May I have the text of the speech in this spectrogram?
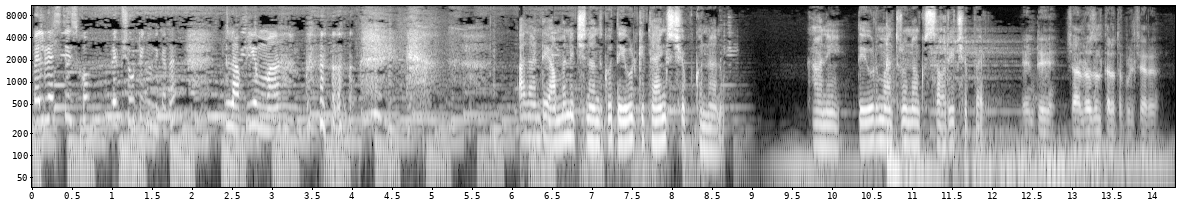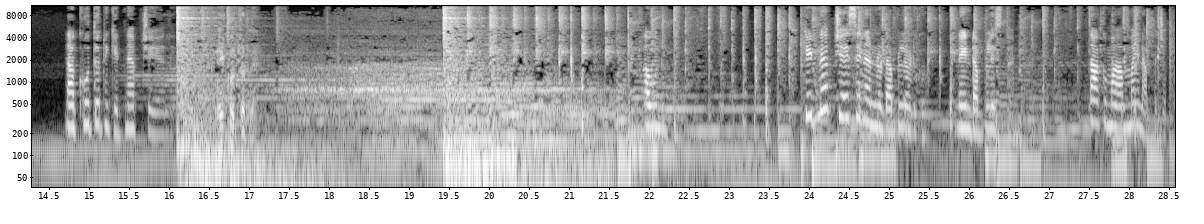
వెళ్ళి రెస్ట్ తీసుకో. రేపు షూటింగ్ ఉంది కదా? లవ్ యూ మా అలాంటి అమ్మనిచ్చినందుకు దేవుడికి థ్యాంక్స్ చెప్పుకున్నాను. కానీ దేవుడు మాత్రం నాకు సారీ చెప్పాడు. ఏంటి? చాలా రోజుల తర్వాత పిలిచారు. నా కూతుర్ని కిడ్నాప్ చేయాలి. నీ కూతుర్ని? అవును. కిడ్నాప్ చేసి నన్ను డబ్బులు అడుగు. నేను డబ్బులు ఇస్తాను. నాకు మా అమ్మాయిని అప్పచెప్పు.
